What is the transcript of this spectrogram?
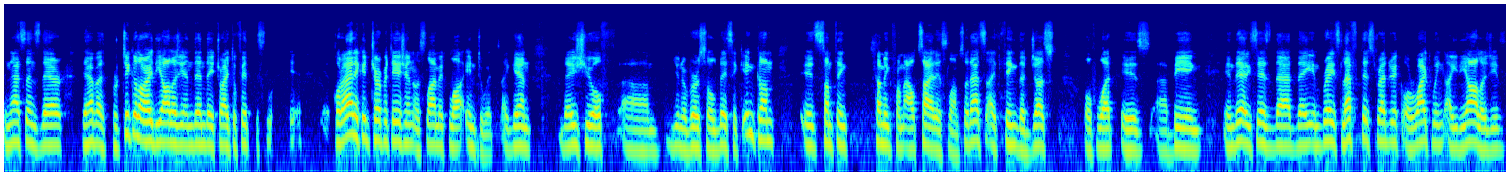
in essence, they're they have a particular ideology and then they try to fit Quranic interpretation or Islamic law into it. Again, the issue of um, universal basic income is something coming from outside Islam. So that's, I think, the just of what is uh, being in there. He says that they embrace leftist rhetoric or right wing ideologies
